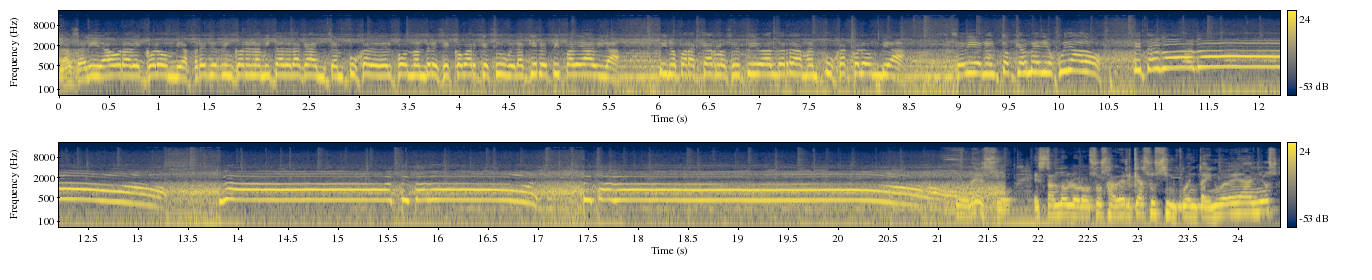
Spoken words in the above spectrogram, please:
La salida ahora de Colombia, Freddy Rincón en la mitad de la cancha, empuja desde el fondo Andrés Escobar que sube, la quiere Pipa de Ávila, vino para Carlos el pibe Valderrama, empuja Colombia, se viene el toque al medio, cuidado, está el gol, gol, gol, Pipa gol. Por eso es tan doloroso saber que a sus 59 años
